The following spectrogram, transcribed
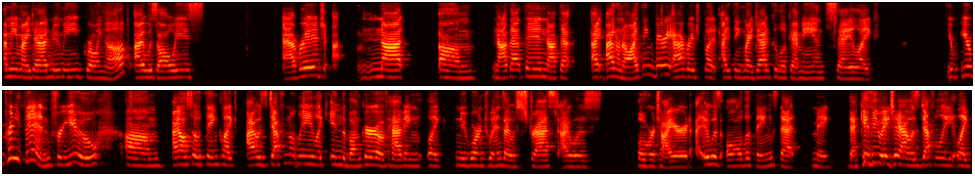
I mean, my dad knew me growing up. I was always average, not um not that thin, not that I, I don't know. I think very average, but I think my dad could look at me and say like, you're, you're pretty thin for you. Um, I also think like I was definitely like in the bunker of having like newborn twins. I was stressed. I was overtired. It was all the things that make that give you HA. I was definitely like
